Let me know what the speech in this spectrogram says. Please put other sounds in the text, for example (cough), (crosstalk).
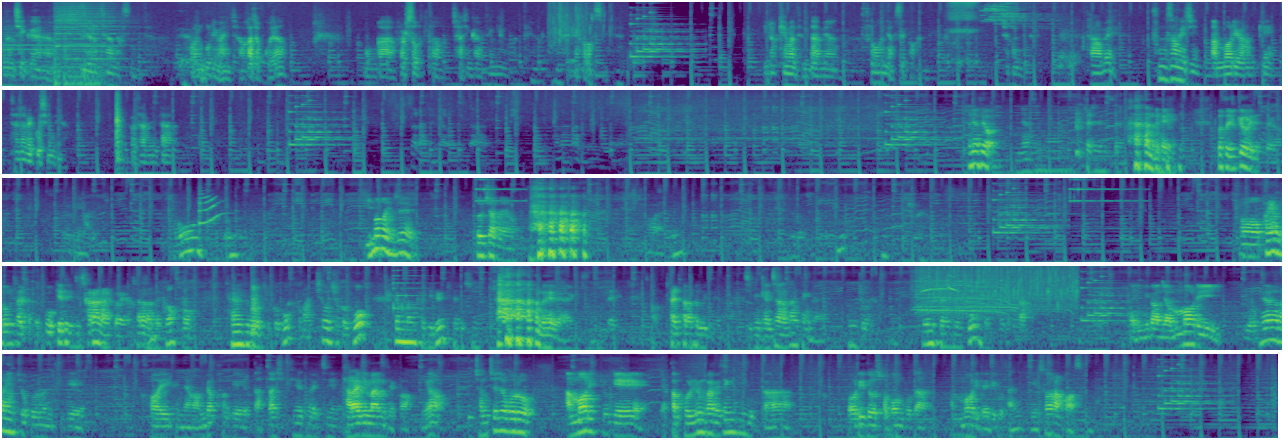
저는 지금 새로 태어났습니다. 얼굴이 많이 작아졌고요. 뭔가 벌써부터 자신감이 생긴 것 같아요. 잘 된 것 같습니다. 이렇게만 된다면 소원이 없을 것 같네요. 최고입니다. 다음에 풍성해진 앞머리와 함께 찾아뵙고 싶네요. 감사합니다. 안녕하세요. 안녕하세요. 잘 지내셨어요? (laughs) 네. 벌써 6개월이 됐어요. 여기 오, 너무 이마가 이제 넓지 않아요. 좋아요. (laughs) 어, 방향 너무 잘 잡혔고 걔들이 이제 자라날 거예요. 자라나면서 더 자연스러워질 거고 더 많이 채워질 거고 형만 가기를 기다리시면 됩니다. (laughs) 네, 알겠습니다. 네, 어, 잘 자라나고 있네요. 지금 괜찮은 상태인가요? 너무 좋아요. 너무 자연스럽고 너무 잘됐다. 네, 이런 옆머리 요 헤어라인 쪽은 되게 거의 그냥 완벽하게 났다시피 해서 이제 바라기만 하면 될 것 같고요. 전체적으로 앞머리 쪽에 약간 볼륨감이 생기니까 머리도 저번보다 앞머리 내리고 다니기 수월한 것 같습니다.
